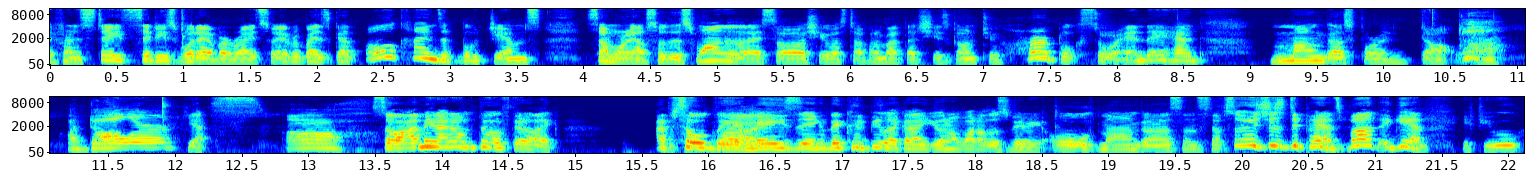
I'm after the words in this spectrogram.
different states, cities, whatever, right? So everybody's got all kinds of book gems somewhere else. So this one that I saw, she was talking about that she's gone to her bookstore and they had mangas for a dollar. a dollar yes. oh So I mean, I don't know if they're like absolutely Right. amazing. They could be like a you know one of those very old mangas and stuff. So it just depends. But again, if you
